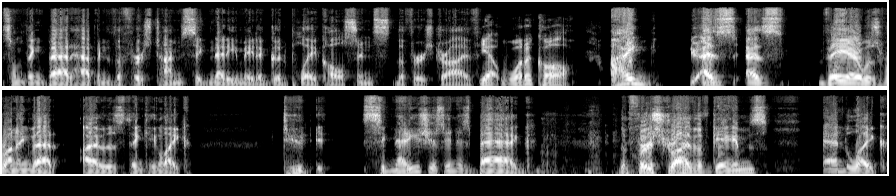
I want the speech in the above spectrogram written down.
something bad happened the first time Cignetti made a good play call since the first drive. Yeah, what a call. I as as Veilleux was running that, I was thinking like, dude, it, Cignetti's just in his bag. the first drive of games and like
